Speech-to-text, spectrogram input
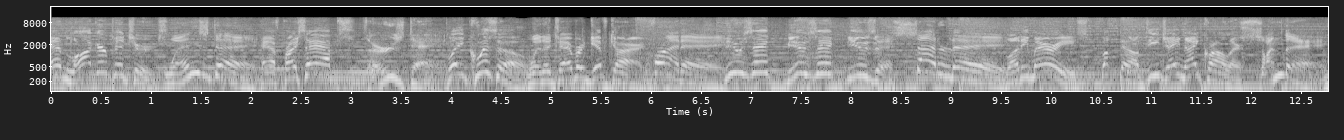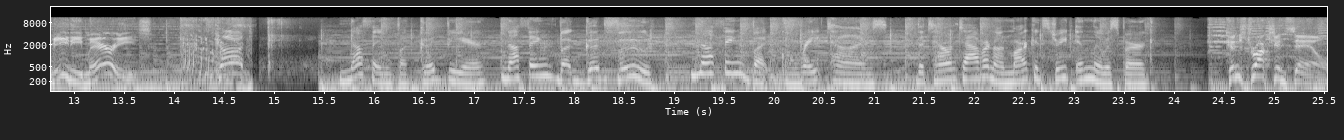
and lager pitchers. Wednesday, half price apps. Thursday, play Quizzo, win a tavern gift card. Friday, music, music, music. Saturday, Bloody Marys, Bucknell DJ Nightcrawler. Sunday, Meaty Marys. Cut! Nothing but good beer, nothing but good food, nothing but great times. The Town Tavern on Market Street in Lewisburg. Construction sale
